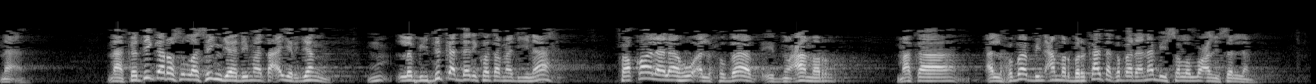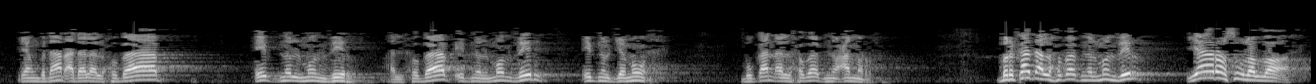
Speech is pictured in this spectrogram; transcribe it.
Nah, nah ketika Rasulullah singgah di mata air yang lebih dekat dari kota Madinah, Faqala lahu Al-Hubab ibnu Amr. Maka Al-Hubab bin Amr berkata kepada Nabi sallallahu alaihi wasallam, yang benar adalah Al-Hubab ibnu Al-Munzir. Al-Hubab ibnu Al-Munzir ibnu Al-Jamuh. Bukan Al-Hubab bin Amr. Berkata Al-Hubab bin Al-Munzir, "Ya Rasulullah,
